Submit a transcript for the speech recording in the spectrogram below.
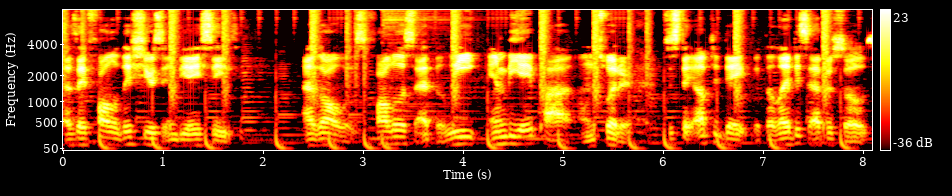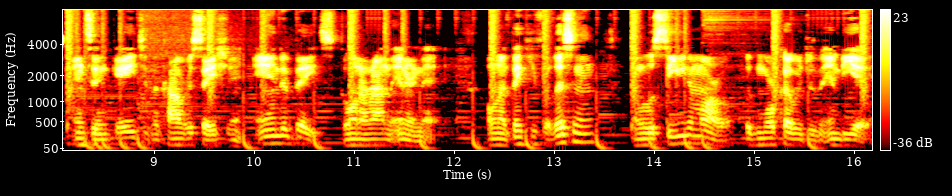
as they follow this year's NBA season. As always, follow us at the League NBA Pod on Twitter to stay up to date with the latest episodes and to engage in the conversation and debates going around the internet. I want to thank you for listening, and we'll see you tomorrow with more coverage of the NBA.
